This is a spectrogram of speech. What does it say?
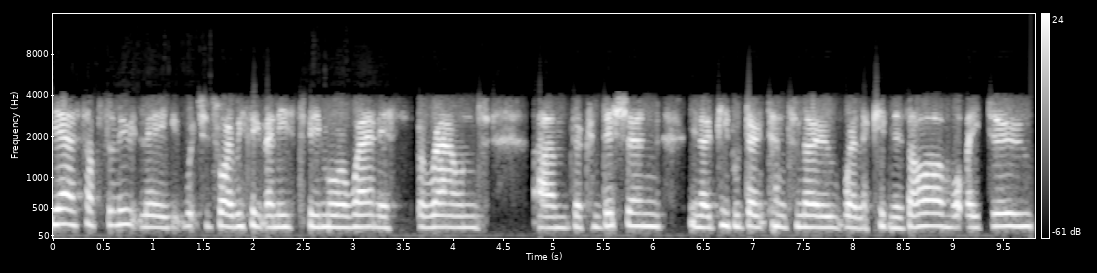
Yes, absolutely. Which is why we think there needs to be more awareness around um, the condition. You know, people don't tend to know where their kidneys are and what they do.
